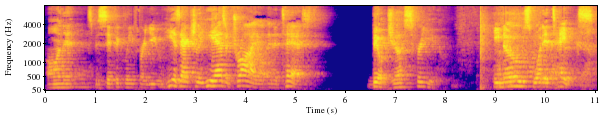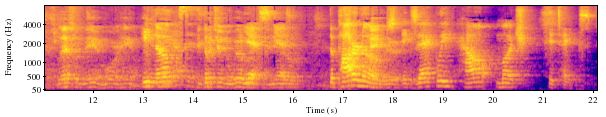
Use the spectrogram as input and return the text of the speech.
on it specifically for you. He is actually he has a trial and a test built just for you. He knows what it takes. It's less of me and more of him. He knows. He puts you in the wilderness. Yes, yes. know, The potter knows exactly how much it takes.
